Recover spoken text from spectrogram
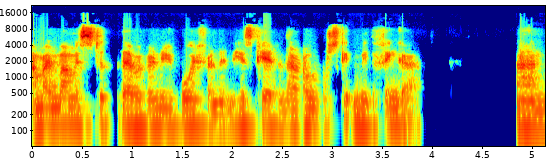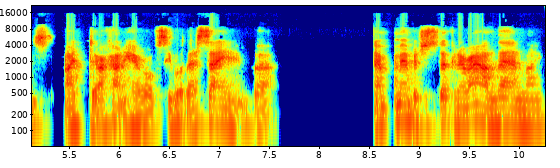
And my mum is stood there with her new boyfriend and his kid, and they're all just giving me the finger. And I, I can't hear obviously what they're saying, but I remember just looking around then, like,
